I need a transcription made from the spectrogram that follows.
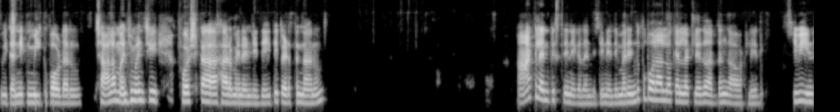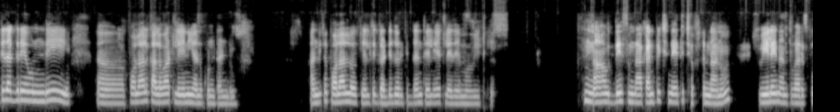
వీటన్నిటి మిల్క్ పౌడర్ చాలా మంచి మంచి పోషకాహారమేనండి ఇది. అయితే పెడుతున్నాను. ఆకలి అనిపిస్తేనే కదండి తినేది. మరి ఎందుకు పొలాల్లోకి వెళ్ళట్లేదు? అర్థం కావట్లేదు. ఇవి ఇంటి దగ్గరే ఉండి పొలాలకు అలవాటు లేని అనుకుంటండి. అందుకే పొలాల్లోకి వెళ్తే గడ్డి దొరికిద్దని తెలియట్లేదేమో వీటికి. నా ఉద్దేశం నాకు అనిపించింది అయితే చెప్తున్నాను. వీలైనంత వరకు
